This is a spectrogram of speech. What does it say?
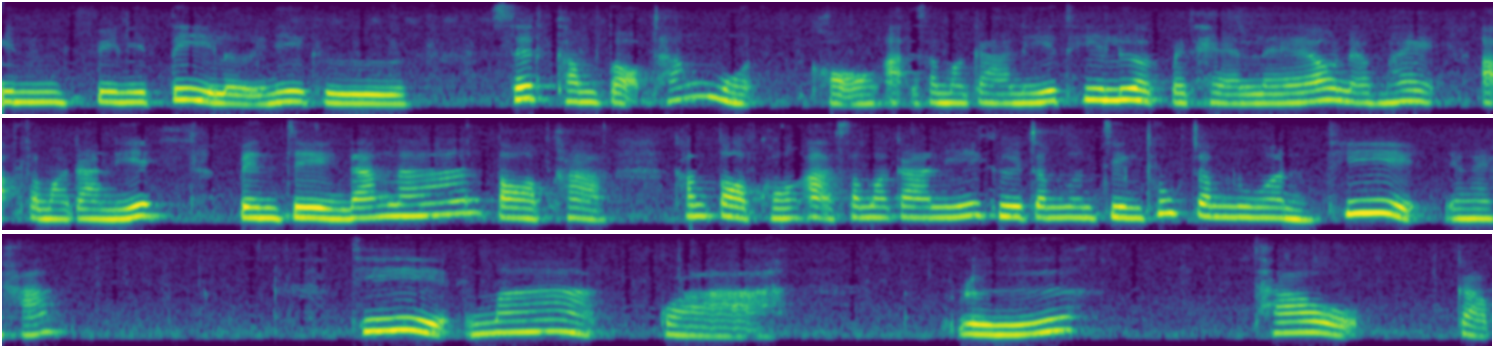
infinity เลยนี่คือเซตคำตอบทั้งหมดของอสมการนี้ที่เลือกไปแทนแล้วนะให้อสมการนี้เป็นจริงดังนั้นตอบค่ะคำตอบของอสมการนี้คือจำนวนจริงทุกจำนวนที่ยังไงคะที่มากกว่า หรือเท่ากับ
